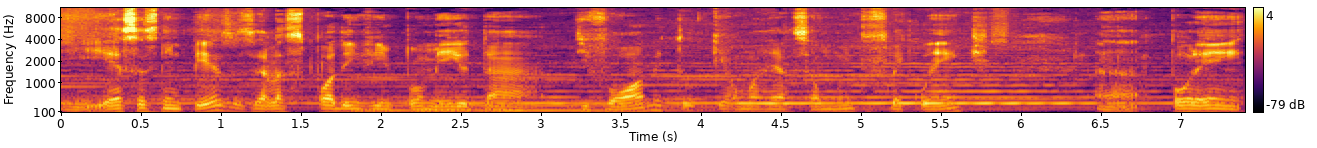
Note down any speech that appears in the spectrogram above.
E essas limpezas elas podem vir por meio da, de vômito, que é uma reação muito frequente. Uh, porém,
